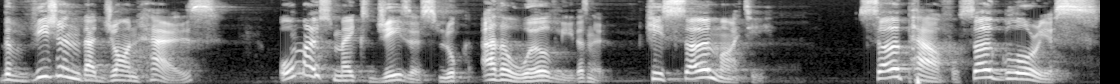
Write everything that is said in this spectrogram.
the vision that John has almost makes Jesus look otherworldly, doesn't it? He's so mighty, so powerful, so glorious,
